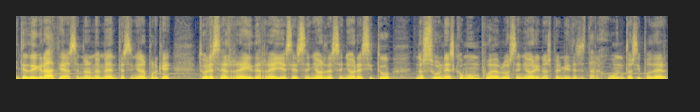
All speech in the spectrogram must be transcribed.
Y te doy gracias enormemente, Señor, porque tú eres el Rey de Reyes y el Señor de Señores. Y tú nos unes como un pueblo, Señor, y nos permites estar juntos y poder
